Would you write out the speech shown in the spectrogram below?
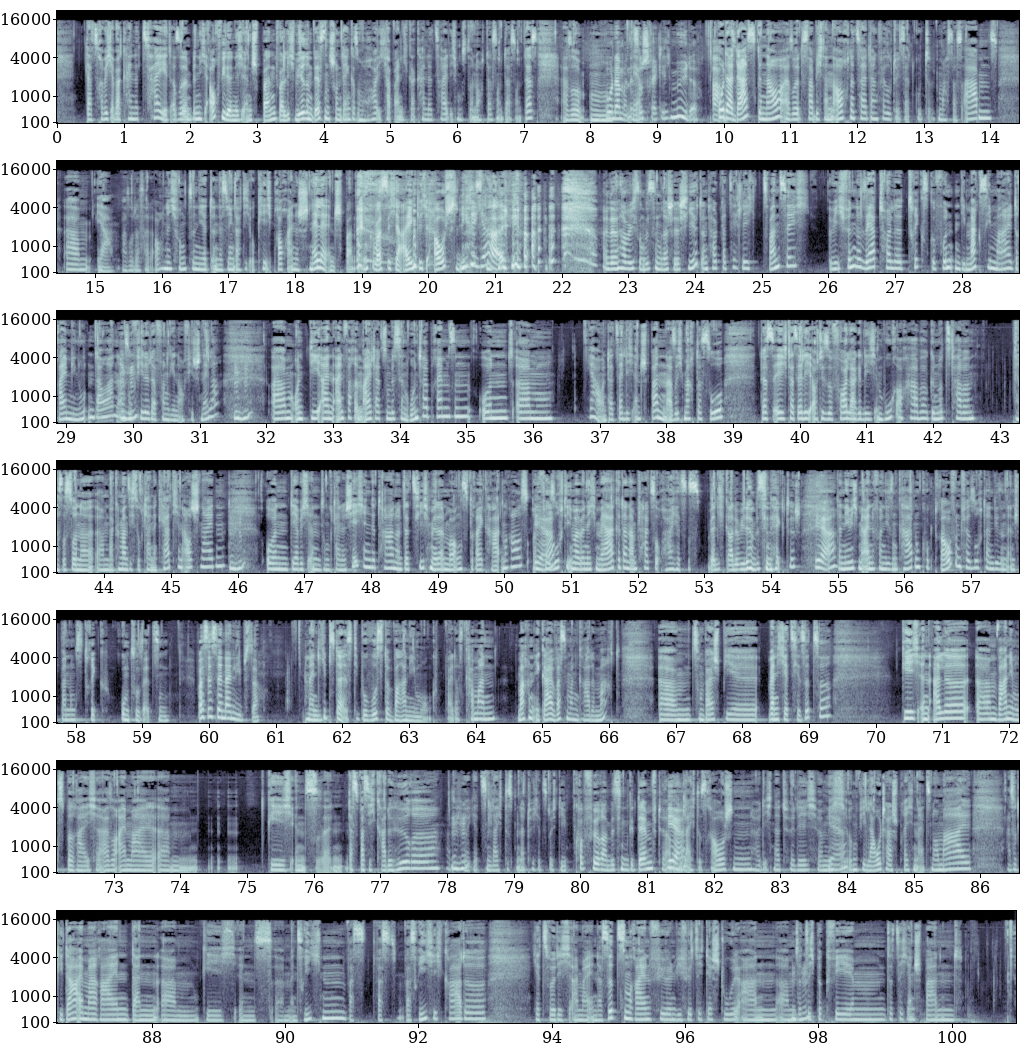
Dazu habe ich aber keine Zeit. Also dann bin ich auch wieder nicht entspannt, weil ich währenddessen schon denke, so, oh, ich habe eigentlich gar keine Zeit, ich muss doch noch das und das und das. Also mh, mm, oder man ist ja. so schrecklich müde. Abends. Oder das, genau. Also das habe ich dann auch eine Zeit lang versucht. Ich sagte, gut, du machst das abends. Ähm, ja, also das hat auch nicht funktioniert. Und deswegen dachte ich, okay, ich brauche eine schnelle Entspannung, was sich ja eigentlich ausschließt. ja, ja. Und dann habe ich so ein bisschen recherchiert und habe tatsächlich 20 wie ich finde, sehr tolle Tricks gefunden, die maximal drei Minuten dauern. Also mhm. viele davon gehen auch viel schneller. Mhm. Ähm, und die einen einfach im Alltag so ein bisschen runterbremsen und ähm, ja, und tatsächlich entspannen. Also ich mache das so, dass ich tatsächlich auch diese Vorlage, die ich im Buch auch habe, genutzt habe, das ist so eine, ähm, da kann man sich so kleine Kärtchen ausschneiden mhm. und die habe ich in so ein kleines Schälchen getan und da ziehe ich mir dann morgens drei Karten raus und ja. versuche die immer, wenn ich merke, dann am Tag so, oh, jetzt werde ich gerade wieder ein bisschen hektisch. Ja. Dann nehme ich mir eine von diesen Karten, guck drauf und versuche dann diesen Entspannungstrick umzusetzen. Was ist denn dein Liebster? Mein Liebster ist die bewusste Wahrnehmung, weil das kann man machen, egal was man gerade macht. Ähm, zum Beispiel, wenn ich jetzt hier sitze, gehe ich in alle ähm, Wahrnehmungsbereiche. Also einmal ähm, gehe ich ins das, was ich gerade höre. Also mhm. jetzt ein leichtes, bin natürlich jetzt durch die Kopfhörer ein bisschen gedämpft, höre ja. ein leichtes Rauschen, höre dich natürlich, höre mich ja. irgendwie lauter sprechen als normal. Also gehe da einmal rein, dann ähm, gehe ich ins ähm, ins Riechen. Was was was rieche ich gerade? Jetzt würde ich einmal in das Sitzen reinfühlen. Wie fühlt sich der Stuhl an? Ähm, mhm. Sitze ich bequem? Sitze ich entspannt?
